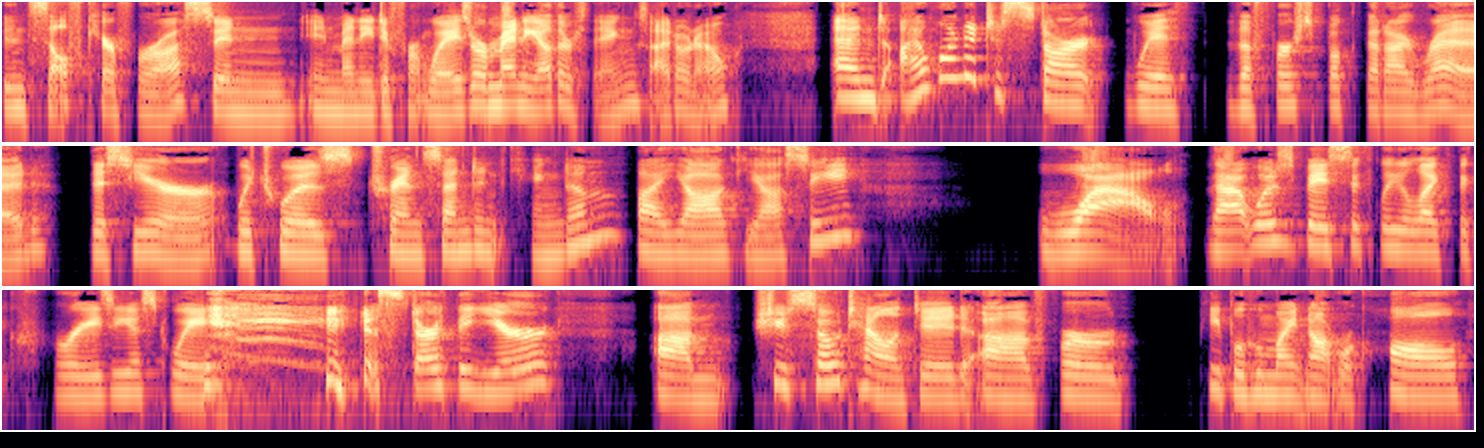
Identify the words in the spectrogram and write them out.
been self-care for us in in many different ways or many other things, I don't know. And I wanted to start with the first book that I read this year, which was Transcendent Kingdom by Yaa Gyasi. Wow, that was basically like the craziest way to start the year. Um, she's so talented. Uh, for people who might not recall,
